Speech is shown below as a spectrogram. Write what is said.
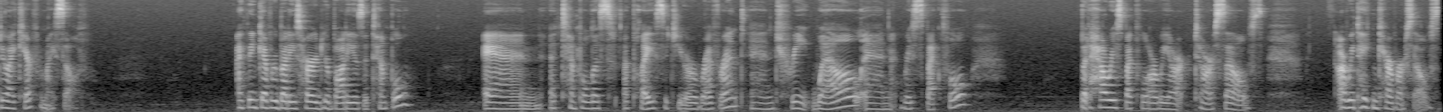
do i care for myself i think everybody's heard your body is a temple and a temple is a place that you are reverent and treat well and respectful. But how respectful are we are to ourselves? Are we taking care of ourselves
